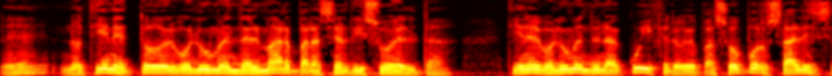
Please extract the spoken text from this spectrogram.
¿eh? No tiene todo el volumen del mar para ser disuelta. Tiene el volumen de un acuífero que pasó por sales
